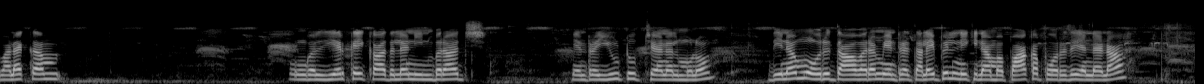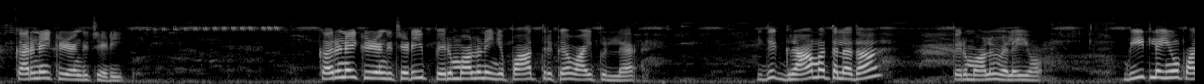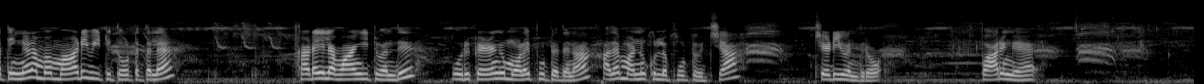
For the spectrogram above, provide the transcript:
வணக்கம். உங்கள் இயற்கை காதலன் இன்பராஜ் என்ற யூடியூப் சேனல் மூலம் தினம் ஒரு தாவரம் என்ற தலைப்பில் இன்றைக்கி நாம் பார்க்க போகிறது என்னென்னா கருணைக்கிழங்கு செடி. கருணைக்கிழங்கு செடி பெரும்பாலும் நீங்கள் பார்த்துருக்க வாய்ப்பில்லை. இது கிராமத்தில் தான் பெரும்பாலும் விளையும். வீட்லேயும் பார்த்திங்கன்னா நம்ம மாடி வீட்டு தோட்டத்தில் கடையில் வாங்கிட்டு வந்து ஒரு கிழங்கு முளைப்பூட்டதுன்னா அதை மண்ணுக்குள்ளே போட்டு வச்சா செடி வந்துடும். பாருங்கள்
